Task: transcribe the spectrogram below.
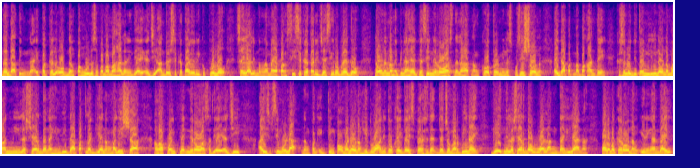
na dating naipagkaloob ng Pangulo sa pamamahala ni DILG Undersecretary Rico Puno sa ilalim ng namayapang si Secretary Jesse Robredo. Nauna nang ipinahayag kasi ni Rojas na lahat ng co-terminus position ay dapat mabakante. Kasunod nito, nilinaw naman ni Lacerda na hindi dapat lagyan ng malisya ang appointment ni Rojas sa DILG ay simula ng pag-igting paumano ng hidwaan nito kay Vice President Jajomar Binay. Giit ni Lacerda walang dahilan para magkaroon ng iringan dahil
